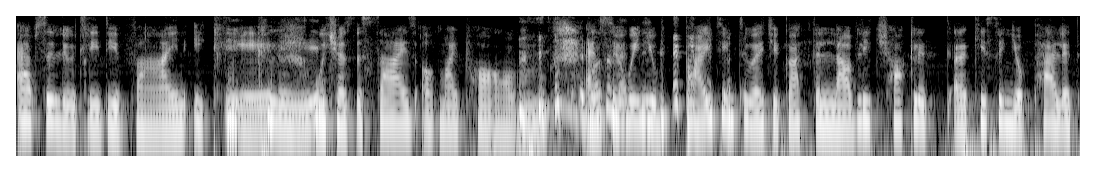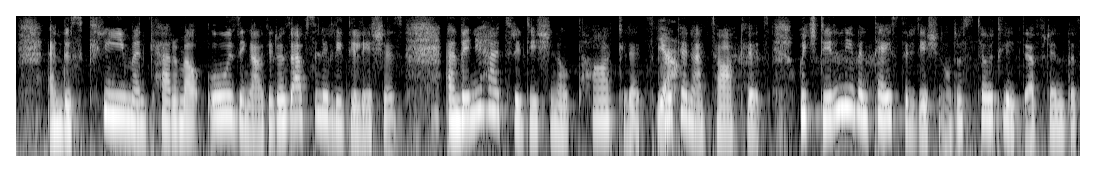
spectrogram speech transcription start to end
Absolutely divine eclair, Eclair. which was the size of my palm. and so when you bite into it, you got the lovely chocolate uh, kissing your palate and this cream and caramel oozing out. It was absolutely delicious. And then you had traditional tartlets, Yeah. coconut tartlets, which didn't even taste traditional. It was totally different. The,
